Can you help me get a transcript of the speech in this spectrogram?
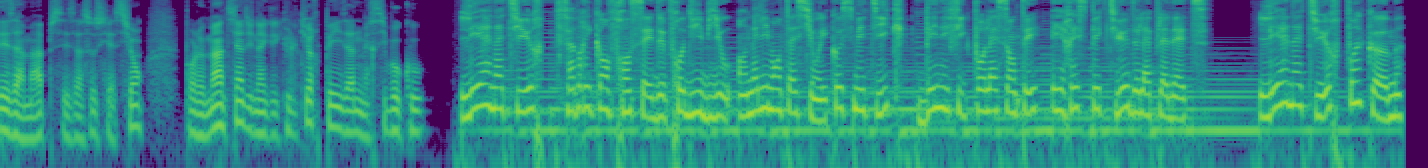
des AMAP, ces associations pour le maintien d'une agriculture paysanne. Merci beaucoup. Léa Nature, fabricant français de produits bio en alimentation et cosmétiques, bénéfique pour la santé et respectueux de la planète. Léanature.com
